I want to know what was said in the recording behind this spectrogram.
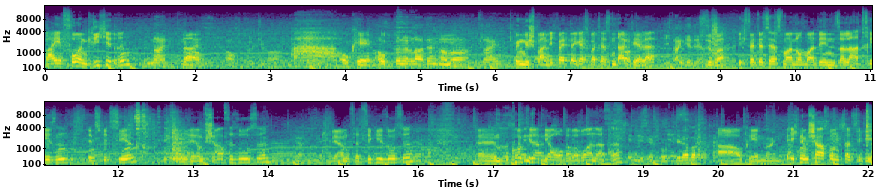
War hier vorhin Grieche drin? Nein. Nein. Auch, auch. Ah, okay. Auch Dönerladen, aber klein. Ich bin gespannt. Ich werde gleich erstmal testen. Dank dir, ne? Ich danke dir. Super. Ich werde jetzt erstmal nochmal den Salattresen inspizieren. Also wir haben scharfe Soße. Wir haben Tzatziki-Soße. Ähm, Cocktail habt ihr auch, aber woanders, ne? Ah, okay. Ich nehme scharf und Tzatziki.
